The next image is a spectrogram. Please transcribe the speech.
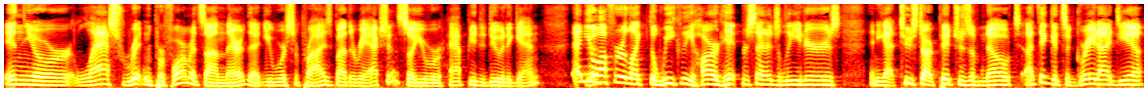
in your last written performance on there that you were surprised by the reaction, so you were happy to do it again. And you yeah. offer like the weekly hard hit percentage leaders, and you got two start pitchers of note. I think it's a great idea.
